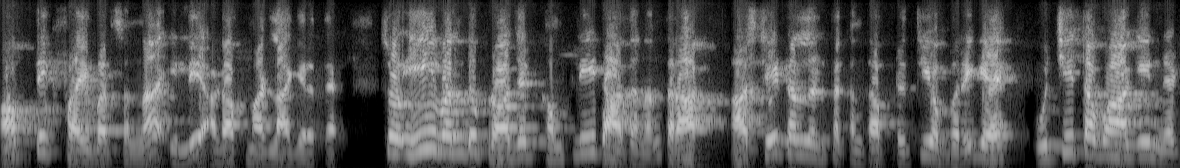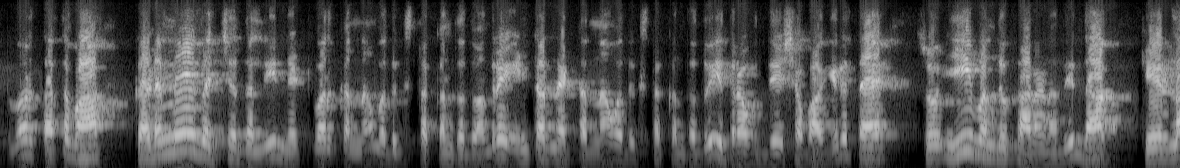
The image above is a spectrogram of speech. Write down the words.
ಆಪ್ಟಿಕ್ ಫೈಬರ್ಸ್ ಅನ್ನ ಇಲ್ಲಿ ಅಡಾಪ್ಟ್ ಮಾಡಲಾಗಿರುತ್ತೆ. ಸೊ ಈ ಒಂದು ಪ್ರಾಜೆಕ್ಟ್ ಕಂಪ್ಲೀಟ್ ಆದ ನಂತರ ಆ ಸ್ಟೇಟ್ ಅಲ್ಲಿ ಇರ್ತಕ್ಕಂಥ ಪ್ರತಿಯೊಬ್ಬರಿಗೆ ಉಚಿತವಾಗಿ ನೆಟ್ವರ್ಕ್ ಅಥವಾ ಕಡಿಮೆ ವೆಚ್ಚದಲ್ಲಿ ನೆಟ್ವರ್ಕ್ ಅನ್ನ ಒದಗಿಸ್ತಕ್ಕಂಥದ್ದು, ಅಂದ್ರೆ ಇಂಟರ್ನೆಟ್ ಅನ್ನ ಒದಗಿಸ್ತಕ್ಕಂಥದ್ದು ಇದರ ಉದ್ದೇಶವಾಗಿರುತ್ತೆ. ಸೊ ಈ ಒಂದು ಕಾರಣದಿಂದ ಕೇರಳ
